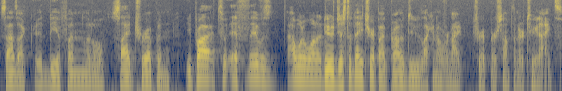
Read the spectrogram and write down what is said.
sounds like it'd be a fun little side trip. And you'd probably, if it was, I wouldn't want to do just a day trip. I'd probably do like an overnight trip or something or two nights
